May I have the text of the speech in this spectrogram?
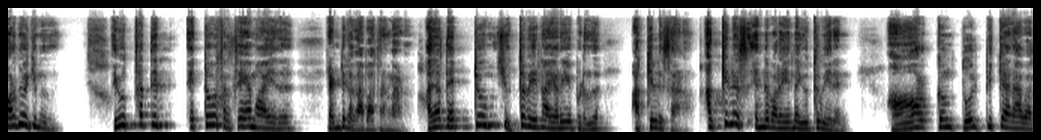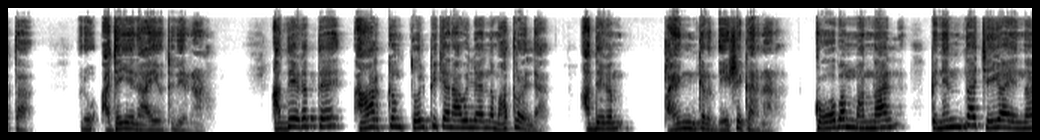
പറഞ്ഞു വയ്ക്കുന്നത്. യുദ്ധത്തിൽ ഏറ്റവും ശ്രദ്ധേയമായത് രണ്ട് കഥാപാത്രങ്ങളാണ്. അതിനകത്ത് ഏറ്റവും യുദ്ധവീരനായി അറിയപ്പെടുന്നത് അക്കിലസ് ആണ് അക്കിലസ് എന്ന് പറയുന്ന യുദ്ധവീരൻ ആർക്കും തോൽപ്പിക്കാനാവാത്ത ഒരു അജയനായ യുദ്ധവീരനാണ്. അദ്ദേഹത്തെ ആർക്കും തോൽപ്പിക്കാനാവില്ല എന്ന് മാത്രമല്ല അദ്ദേഹം ഭയങ്കര ദേഷ്യക്കാരനാണ്. കോപം വന്നാൽ പിന്നെ എന്താ ചെയ്യുക എന്ന്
